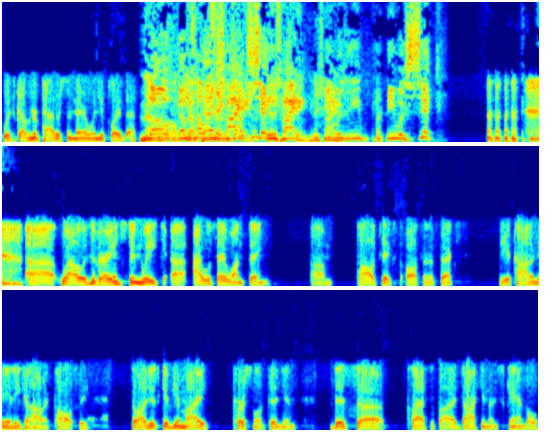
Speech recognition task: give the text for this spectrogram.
was Governor Paterson there when you played that. No, no, Governor no, Paterson he was got hiding. sick. He was hiding. He was He was, he, he was sick. uh, well, it was a very interesting week. Uh, I will say one thing: um, politics often affects the economy and economic policy. So I'll just give you my personal opinion. This uh, classified document scandal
